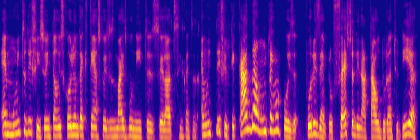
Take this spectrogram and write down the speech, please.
É muito difícil. Então, escolha onde é que tem as coisas mais bonitas, sei lá, de 50 anos. É muito difícil, porque cada um tem uma coisa. Por exemplo, festa de Natal durante o dia,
